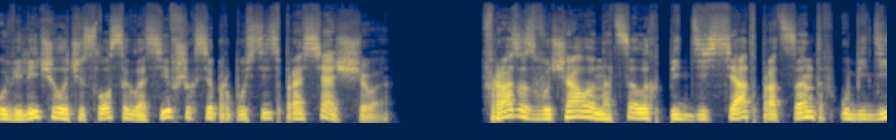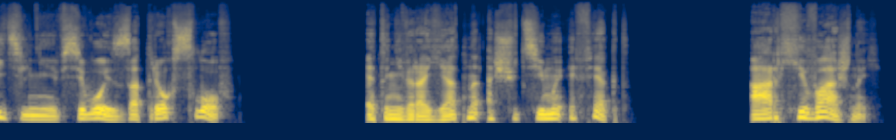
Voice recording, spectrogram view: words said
увеличило число согласившихся пропустить просящего. Фраза звучала на целых 50% убедительнее всего из-за трех слов. Это невероятно ощутимый эффект. Архиважный.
